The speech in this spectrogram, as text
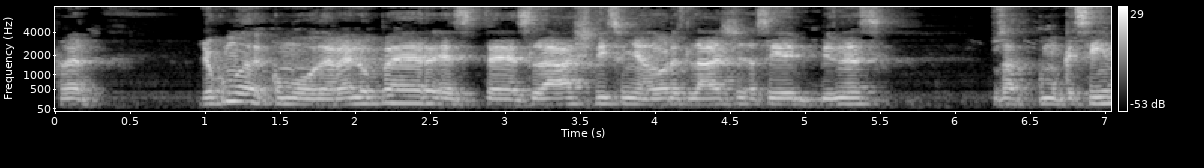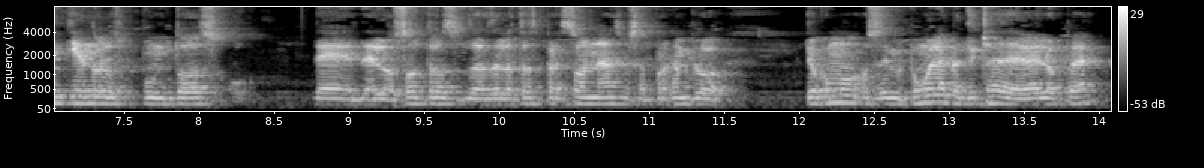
a ver, yo como, como developer, este, slash diseñador, slash así, business, o sea, como que sí entiendo los puntos de, de los otros, de las otras personas, o sea, por ejemplo, yo como, o sea, si me pongo en la cachucha de developer,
